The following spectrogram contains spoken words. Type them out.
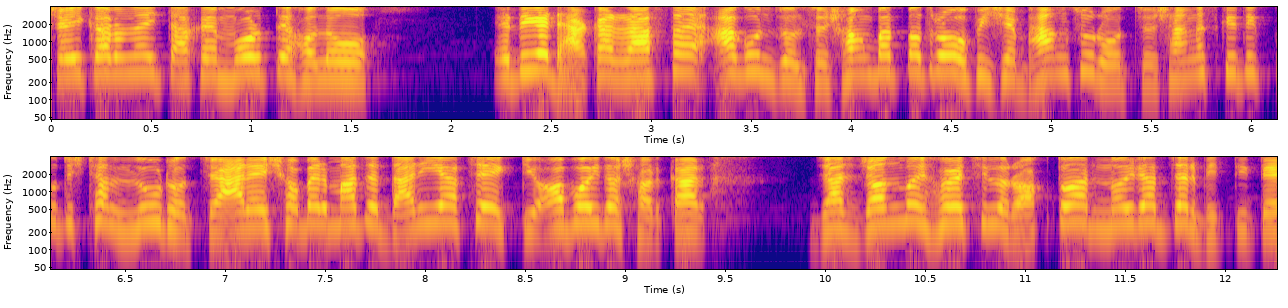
সেই কারণেই তাকে মরতে হলো। এদিকে ঢাকার রাস্তায় আগুন জ্বলছে, সংবাদপত্র অফিসে ভাঙচুর হচ্ছে, সাংস্কৃতিক প্রতিষ্ঠান লুট হচ্ছে, আর এসবের মাঝে দাঁড়িয়ে আছে একটি অবৈধ সরকার, যার জন্মই হয়েছিল রক্ত আর নৈরাজ্যের ভিত্তিতে।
